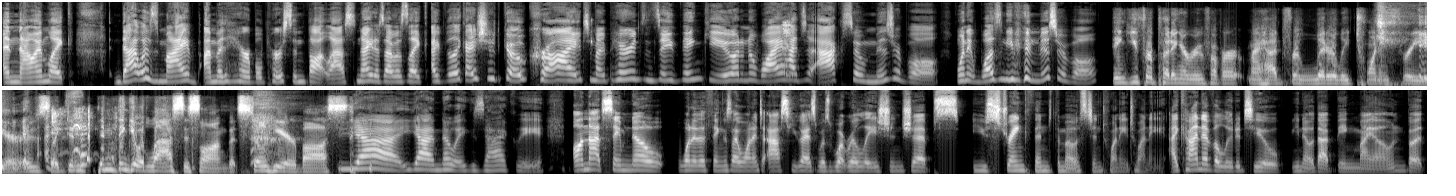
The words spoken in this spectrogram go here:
and now I'm like that was my I'm a terrible person thought last night as I was like I feel like I should go cry to my parents and say thank you. I don't know why I had to act so miserable when it wasn't even miserable. Thank you for putting a roof over my head for literally 23 years. yeah. Like didn't didn't think it would last this long, but still here, boss. yeah, yeah, no, exactly exactly. On that same note, one of the things I wanted to ask you guys was what relationships you strengthened the most in 2020. I kind of alluded to, you know, that being my own, but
